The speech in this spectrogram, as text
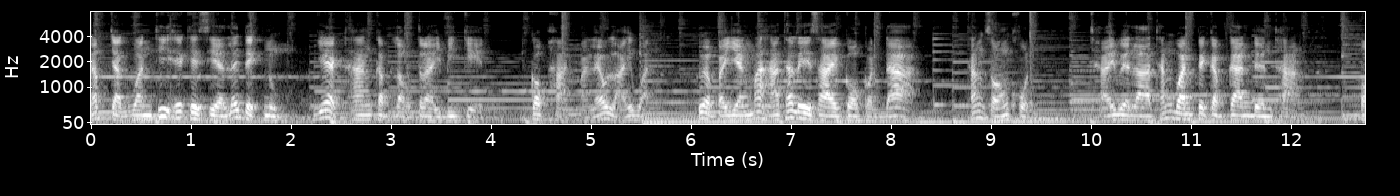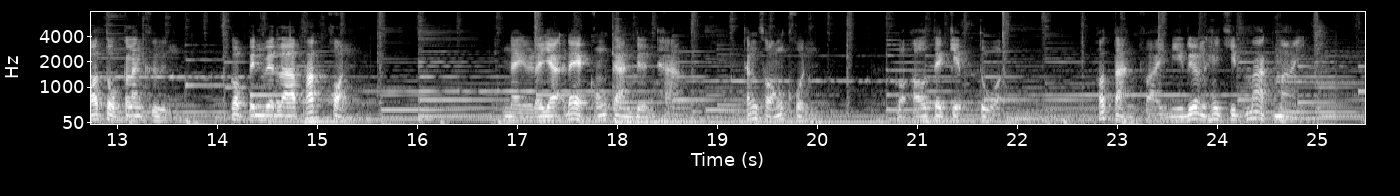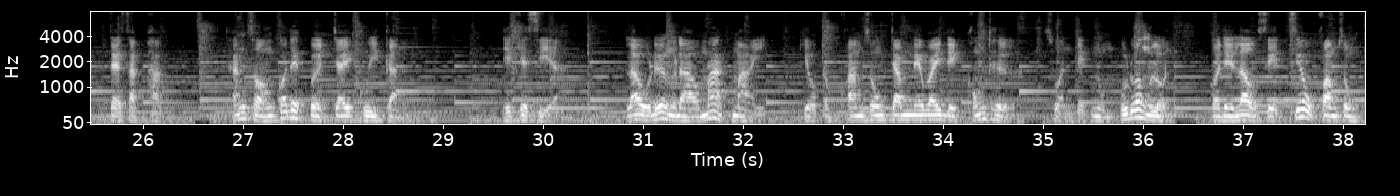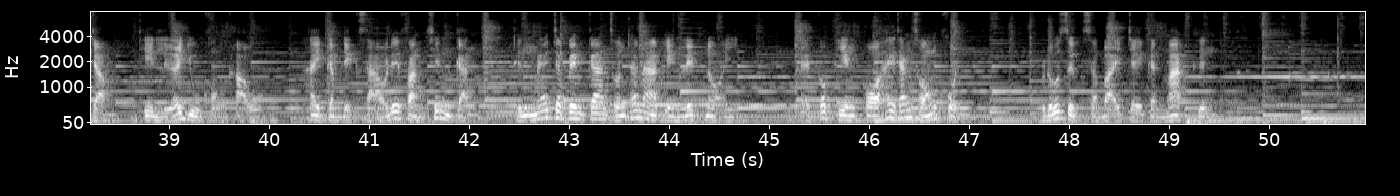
นับจากวันที่เอเคเซียและเด็กหนุ่ม แยกทางกับเหล่าไตรบิเกต ก็ผ่านมาแล้วหลายวัน เพื่อไปยังมหาทะเลทรายกอกอนดา ทั้งสองคน ใช้เวลาทั้งวันไปกับการเดินทาง พอตกกลางคืน ก็เป็นเวลาพักผ่อน ในระยะแรกของการเดินทาง ทั้งสองคน ก็เอาแต่เก็บตัว เพราะต่างฝ่ายมีเรื่องให้คิดมากมาย แต่สักพัก ทั้งสองก็ได้เปิดใจคุยกัน เอเคเซีย เล่าเรื่องราวมากมาย เกี่ยวกับความทรงจำในวัยเด็กของเธอ ส่วนเด็กหนุ่มผู้ร่วงหล่น ก็ได้เล่าเศษเสี้ยวความทรงจำที่เหลืออยู่ของเขา ให้กับเด็กสาวได้ฟังเช่นกัน ถึงแม้จะเป็นการสนทนาเพียงเล็กน้อย แต่ก็เพียงพอให้ทั้งสองคน รู้สึกสบายใจกันมากขึ้น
